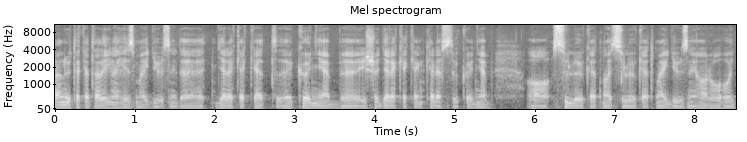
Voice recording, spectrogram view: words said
Felnőtteket elég nehéz meggyőzni, de gyerekeket könnyebb, és a gyerekeken keresztül könnyebb a szülőket, nagyszülőket meggyőzni arról, hogy,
